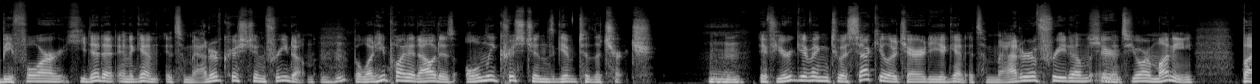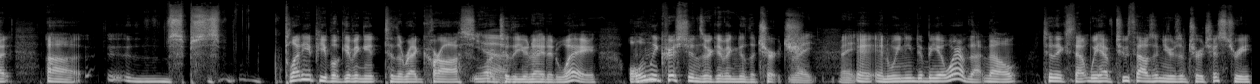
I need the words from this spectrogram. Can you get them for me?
before he did it, and again, it's a matter of Christian freedom. Mm-hmm. But what he pointed out is only Christians give to the church. Mm-hmm. If you're giving to a secular charity, again, it's a matter of freedom sure. and it's your money. But uh, plenty of people giving it to the Red Cross yeah, or to the United right. Way. Only mm-hmm. Christians are giving to the church. Right, right. And, and, we need to be aware of that. Now, to the extent we have 2,000 years of church history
